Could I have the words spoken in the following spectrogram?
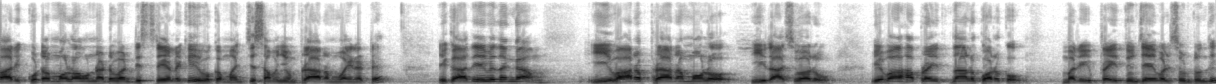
వారి కుటుంబంలో ఉన్నటువంటి స్త్రీలకి ఒక మంచి సమయం ప్రారంభమైనట్టే. ఇక అదేవిధంగా ఈ వార ప్రారంభంలో ఈ రాశివారు వివాహ ప్రయత్నాల కొరకు మరి ప్రయత్నం చేయవలసి ఉంటుంది.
